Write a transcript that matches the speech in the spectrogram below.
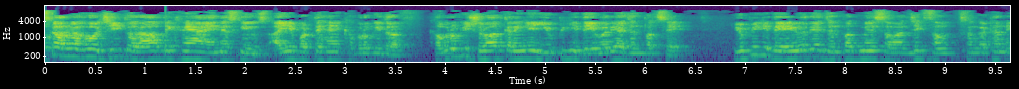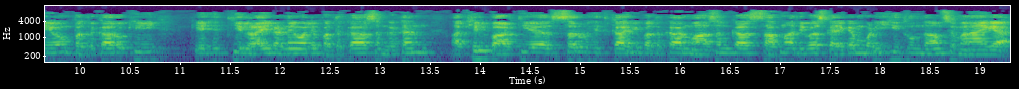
नमस्कार, मैं हूँ जीत और आप देख रहे हैं एनएस न्यूज़ आइए बढ़ते हैं खबरों की तरफ़। खबरों की शुरुआत करेंगे यूपी की देवरिया जनपद से। यूपी की देवरिया जनपद में सामाजिक संगठन एवं पत्रकारों की, के हित की लड़ाई लड़ने वाले पत्रकार संगठन अखिल भारतीय सर्वहितकारी पत्रकार महासंघ का स्थापना दिवस कार्यक्रम बड़ी ही धूमधाम से मनाया गया,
